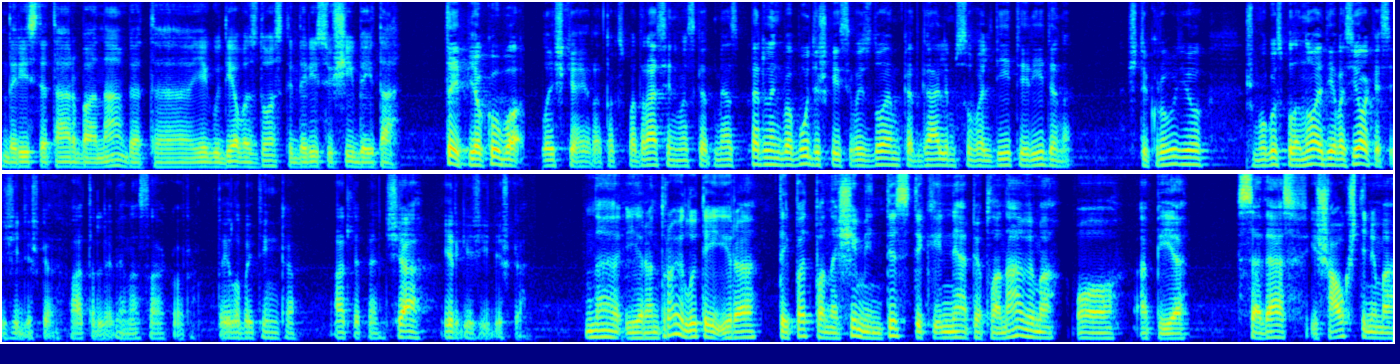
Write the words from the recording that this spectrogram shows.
darysite tą arba aną, bet e, jeigu Dievas duos, tai darysiu šį bei tą. Taip, Jokūbo laiškė yra toks padrasinimas, kad mes per lengvabūdiškai įsivaizduojam, kad galim suvaldyti rydieną. Iš tikrųjų, žmogus planuoja, Dievas juokiasi žydišką, patarlė viena sako, ar tai labai tinka atliepiant šią irgi žydišką. Na ir antroji lūtė yra taip pat panaši mintis, tik ne apie planavimą, o apie savęs išaukštinimą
